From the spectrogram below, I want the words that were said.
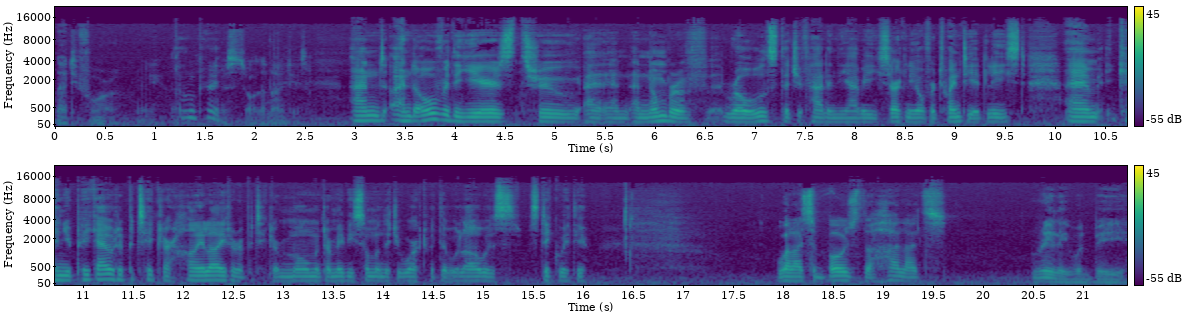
94, really. Okay. It was all the 90s. And and over the years, through a, a, number of roles that you've had in the Abbey, certainly over twenty at least, um, can you pick out a particular highlight or a particular moment, or maybe someone that you worked with that will always stick with you? Well, I suppose the highlights really would be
